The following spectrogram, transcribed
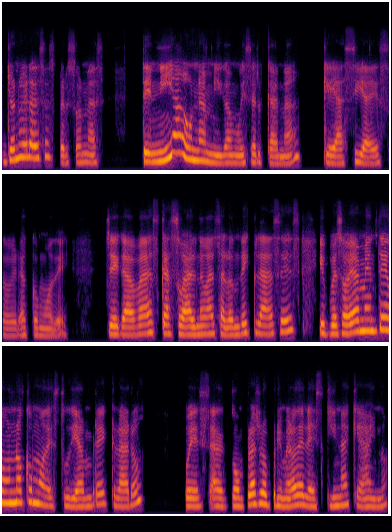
Yo no era de esas personas. Tenía una amiga muy cercana que hacía eso, era como de, llegabas casual, ¿no? Al salón de clases y pues obviamente uno como de estudiante, claro, pues ah, compras lo primero de la esquina que hay, ¿no?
